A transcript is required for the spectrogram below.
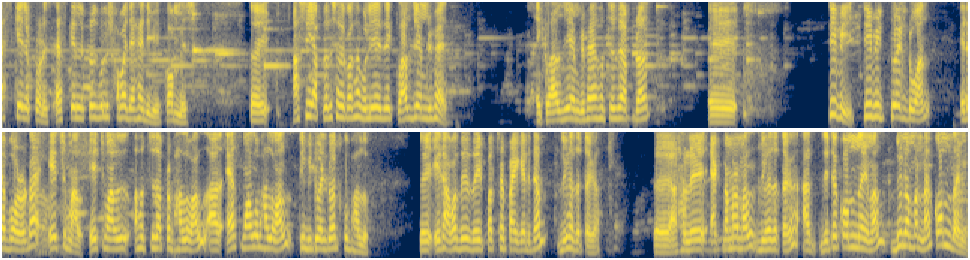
এসকে ইলেকট্রনিক্স এসকে ইলেকট্রনিক্স বলে সবাই দেখাই দিবে, কম বেশ। তো আসি আপনাদের সাথে কথা বলি যে ক্লাস ডি এমপ্লিফায়ার এই ক্লাস ডি এমপ্লিফায়ার হচ্ছে যে আপনার টিভি টিভি টোয়েন্টি ওয়ান এটা বড়টা এইচ মাল। এইচ মাল হচ্ছে যে আপনার ভালো মাল, আর এস মালও ভালো মাল টিভি টোয়েন্টি ওয়ান খুব ভালো। তো এটা আমাদের রেট পাচ্ছে পাইকারি দাম দুই হাজার টাকা। আসলে এক নম্বর মাল দুই হাজার টাকা, আর যেটা কম দামি মাল, দুই নম্বর না, কম দামি।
